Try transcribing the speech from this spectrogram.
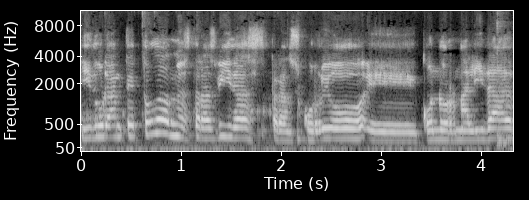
y durante todas nuestras vidas transcurrió eh, con normalidad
